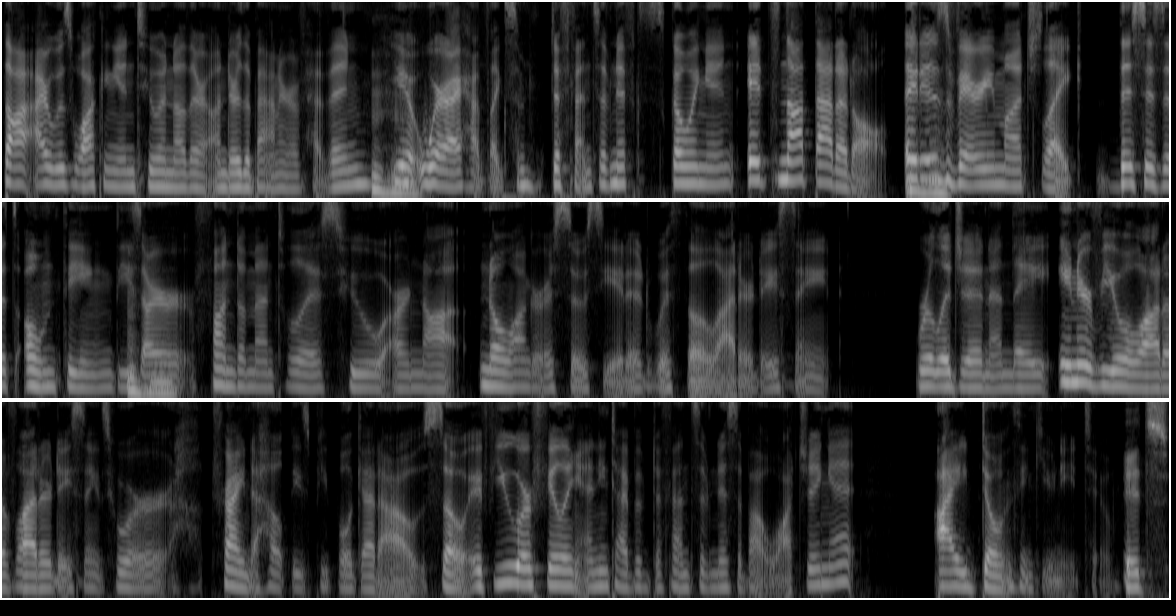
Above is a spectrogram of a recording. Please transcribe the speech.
thought I was walking into another Under the Banner of Heaven, you know, where I had like some defensiveness going in. It's not that at all. It is very much like this is its own thing. These Mhm. are fundamentalists who are not no longer associated with the Latter Day Saint religion and they interview a lot of Latter day Saints who are trying to help these people get out. So if you are feeling any type of defensiveness about watching it, I don't think you need to. It's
